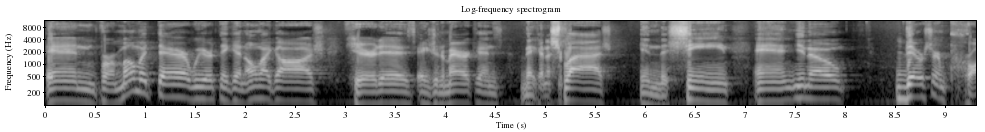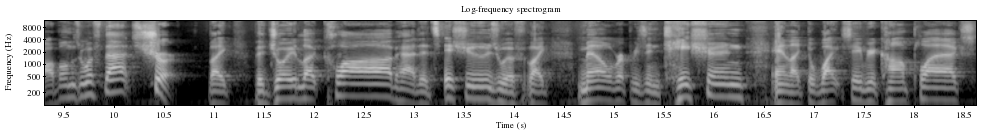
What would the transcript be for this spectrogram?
And for a moment there, we were thinking, oh my gosh, here it is, Asian Americans making a splash in the scene. And you know, there were certain problems with that, sure. Like the Joy Luck Club had its issues with like male representation and like the white savior complex.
